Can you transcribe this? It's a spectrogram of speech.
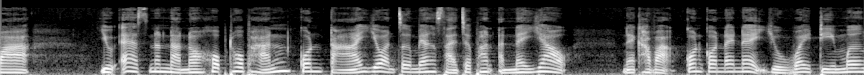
ว่า US นั่นน่ะเนาะฮบโทพันก้นตายย้อนเจอแมงสายเจอพันอันในยาวนะคะว่าก้นๆได้ๆอยู่ไว้ดีเมือง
